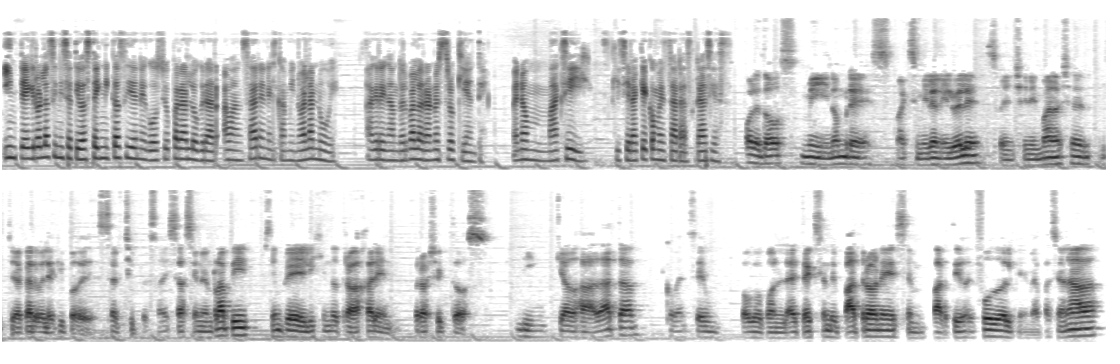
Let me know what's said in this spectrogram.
Integro las iniciativas técnicas y de negocio para lograr avanzar en el camino a la nube, agregando el valor a nuestro cliente. Bueno, Maxi, quisiera que comenzaras. Gracias. Hola a todos, mi nombre es Maximiliano Ilvele, soy Engineering Manager y estoy a cargo del equipo de Search y Personalización en Rappi, siempre eligiendo trabajar en proyectos linkeados a data. Comencé un poco con la detección de patrones en partidos de fútbol que me apasionaba.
